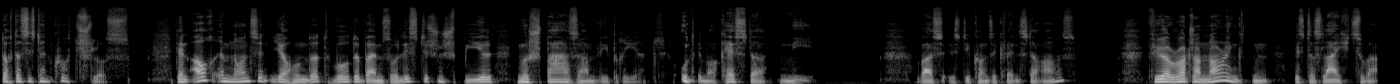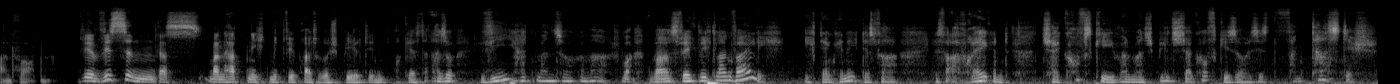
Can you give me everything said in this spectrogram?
Doch das ist ein Kurzschluss. Denn auch im 19. Jahrhundert wurde beim solistischen Spiel nur sparsam vibriert und im Orchester nie. Was ist die Konsequenz daraus? Für Roger Norrington ist das leicht zu beantworten. Wir wissen, dass man hat nicht mit Vibrato gespielt im Orchester. Also wie hat man so gemacht? War, war es wirklich langweilig? Ich denke nicht. Es war, es war aufregend. Tchaikovsky, wenn man spielt Tchaikovsky so, es ist fantastisch.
